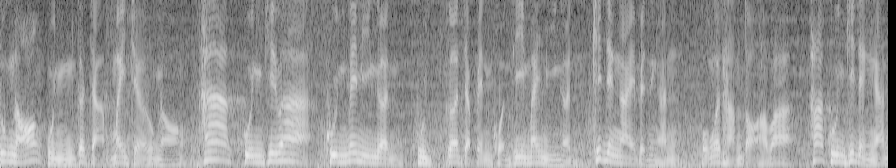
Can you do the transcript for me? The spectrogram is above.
ลูกน้อง คุณก็จะไม่เจอลูกน้อง ถ้าคุณคิดว่าคุณไม่มีเงิน คุณก็จะเป็นคนที่ไม่มีเงิน คิดยังไงเป็นอย่างนั้น ผมก็ถามต่อครับว่า ถ้าคุณคิดอย่างนั้น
